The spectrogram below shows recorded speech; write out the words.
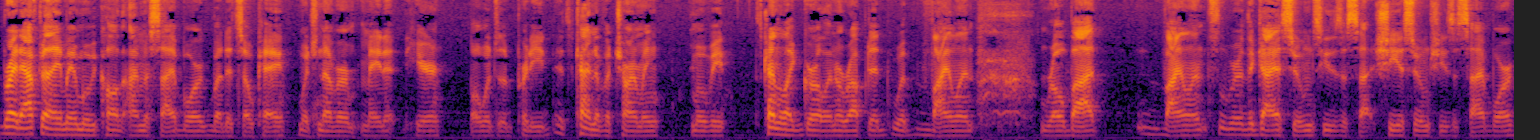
right after that. He made a movie called "I'm a Cyborg," but it's okay, which never made it here, but which is a pretty. It's kind of a charming movie. It's kind of like Girl Interrupted with violent robot violence, where the guy assumes he's a she assumes she's a cyborg.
